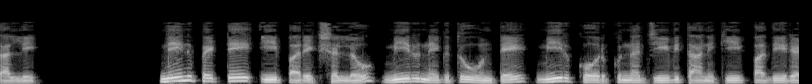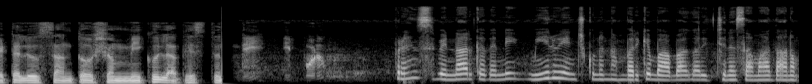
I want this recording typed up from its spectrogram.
తల్లి. నేను పెట్టే ఈ పరీక్షల్లో మీరు నెగుతూ ఉంటే మీరు కోరుకున్న జీవితానికి పది రెటలు సంతోషం మీకు లభిస్తుంది. ఫ్రెండ్స్ విన్నారు కదండి మీరు ఎంచుకున్న నంబర్కి బాబా గారు ఇచ్చిన సమాధానం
